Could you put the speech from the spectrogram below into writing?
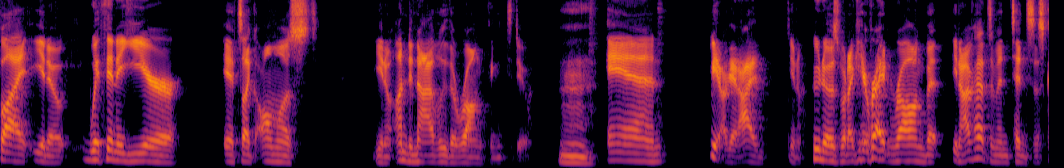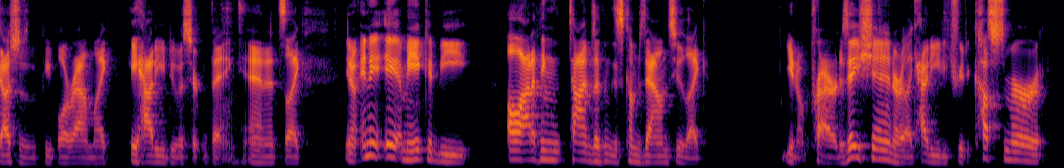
But you know, within a year, it's like almost you know undeniably the wrong thing to do. Mm. And you know, again, I you know who knows what I get right and wrong, but you know, I've had some intense discussions with people around like, hey, how do you do a certain thing? And it's like, you know, and it, it- I mean, it could be a lot of things. times. I think this comes down to like, you know, prioritization or like how do you treat a customer?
